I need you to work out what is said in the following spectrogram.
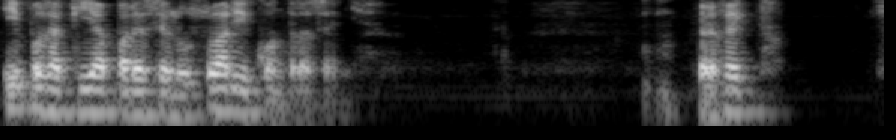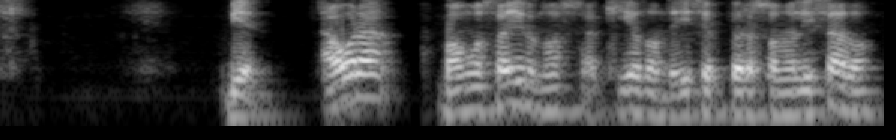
Y pues aquí aparece el usuario y contraseña. Perfecto. Bien, ahora vamos a irnos aquí donde dice personalizado.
